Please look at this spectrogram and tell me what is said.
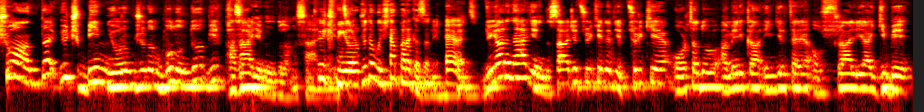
şu anda 3000 yorumcunun bulunduğu bir pazar yeri uygulaması haline 3000 yorumcu da bu işten para kazanıyor. Evet. Dünyanın her yerinde sadece Türkiye'de değil. Türkiye, Orta Doğu, Amerika, İngiltere, Avustralya gibi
